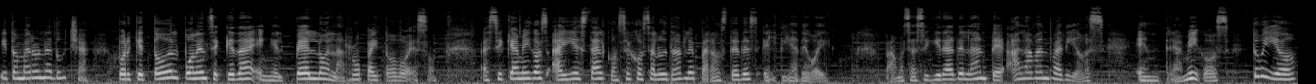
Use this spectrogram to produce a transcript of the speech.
y tomar una ducha, porque todo el polen se queda en el pelo, en la ropa y todo eso. Así que amigos, ahí está el consejo saludable para ustedes el día de hoy. Vamos a seguir adelante alabando a Dios entre amigos, tú y yo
